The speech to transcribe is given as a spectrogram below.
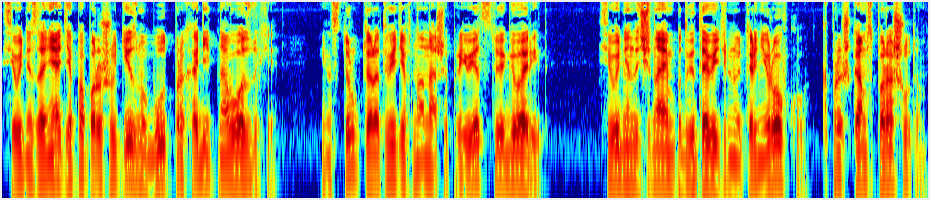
Сегодня занятия по парашютизму будут проходить на воздухе. Инструктор, ответив на наше приветствие, говорит. Сегодня начинаем подготовительную тренировку к прыжкам с парашютом.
